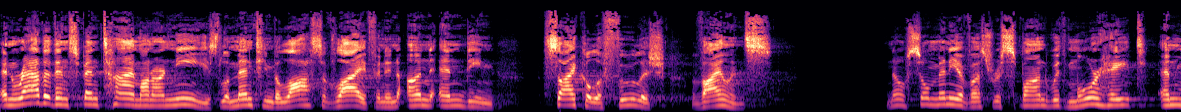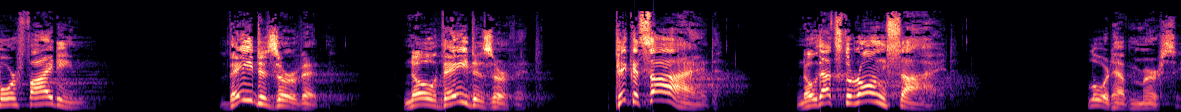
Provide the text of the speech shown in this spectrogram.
And rather than spend time on our knees lamenting the loss of life in an unending cycle of foolish violence, no, so many of us respond with more hate and more fighting. They deserve it. No, they deserve it. Pick a side. No, that's the wrong side. Lord, have mercy.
